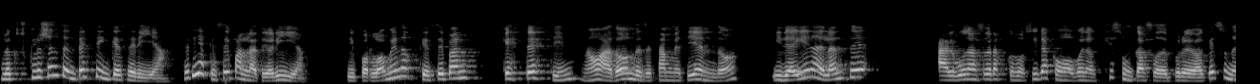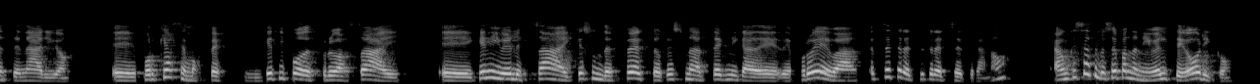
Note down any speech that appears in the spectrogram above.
lo excluyente en testing, ¿qué sería? Sería que sepan la teoría, ¿sí? por lo menos que sepan qué es testing, ¿no? A dónde se están metiendo, y de ahí en adelante algunas otras cositas como, bueno, ¿qué es un caso de prueba? ¿Qué es un escenario? Eh, ¿Por qué hacemos testing? ¿Qué tipo de pruebas hay? Eh, ¿Qué niveles hay? ¿Qué es un defecto? ¿Qué es una técnica de, de pruebas? Etcétera, etcétera, etcétera, ¿no? Aunque sea que lo sepan a nivel teórico,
